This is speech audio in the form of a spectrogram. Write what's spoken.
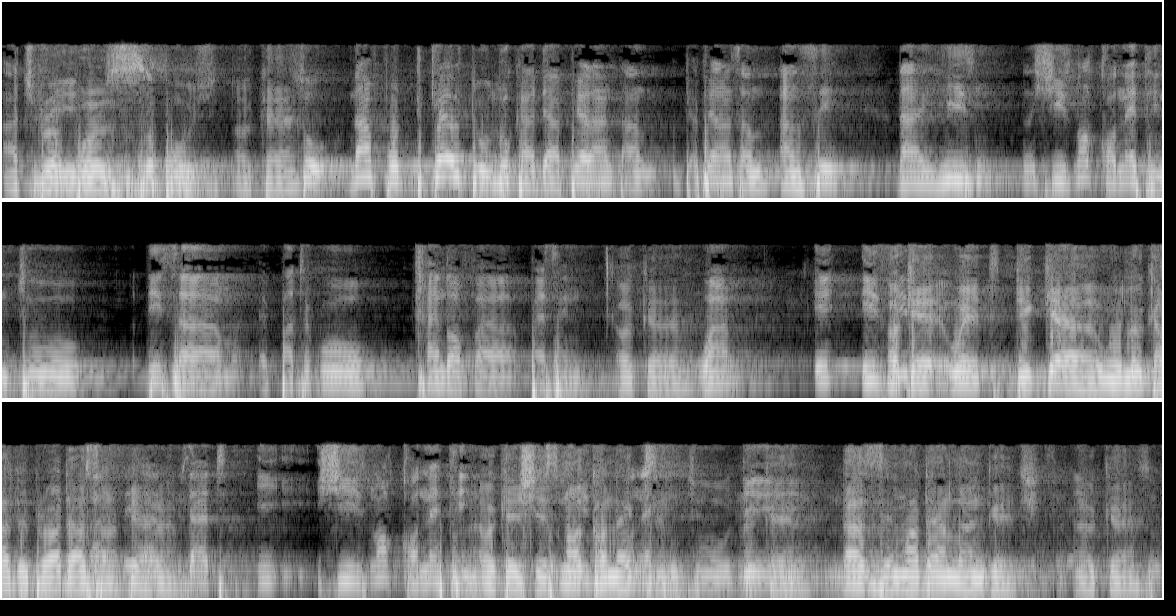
actually Propose. propose. Okay. So now for the girl to look at their parents and parents and, and say that he's she's not connecting to this um, a particular kind of uh, person. Okay. One, is Okay, wait. The girl will look at the brother's appearance. That, that he- she's not connecting. Okay, she's not connecting. to the. Okay, that's the modern language. Okay. So,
